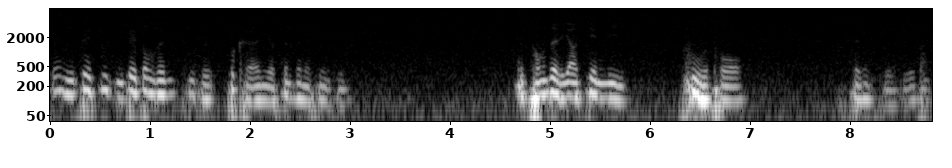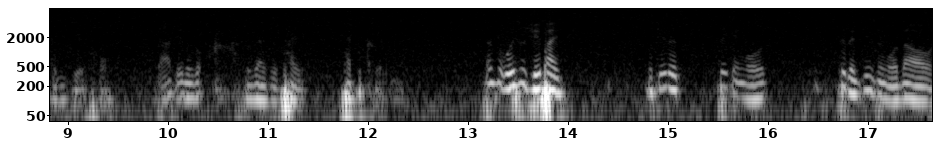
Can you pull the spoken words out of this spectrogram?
所以你对自己、对众生，其实不可能有真正的信心。你从这里要建立互托、生死流转跟解脱，大家觉得说啊，实在是太太不可能了。但是唯识学派，我觉得这点我这点精神我倒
